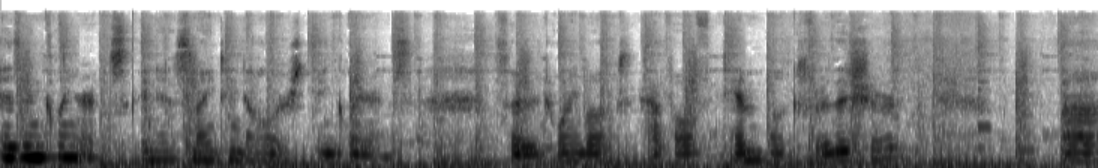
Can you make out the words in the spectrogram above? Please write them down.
is in clearance and it's $19 in clearance. So 20 bucks, half off, 10 bucks for this shirt. Uh,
